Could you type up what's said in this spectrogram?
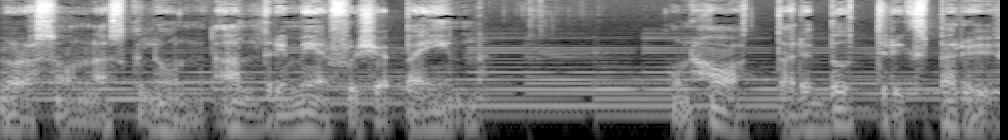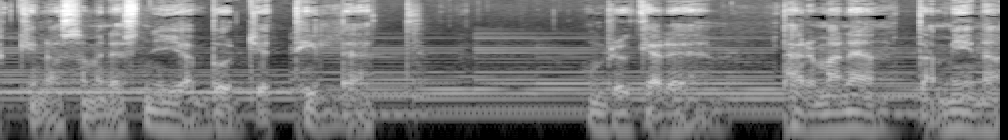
Några sådana skulle hon aldrig mer få köpa in. Hon hatade Buttricksperukerna som hennes nya budget tillät. Hon brukade permanenta mina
